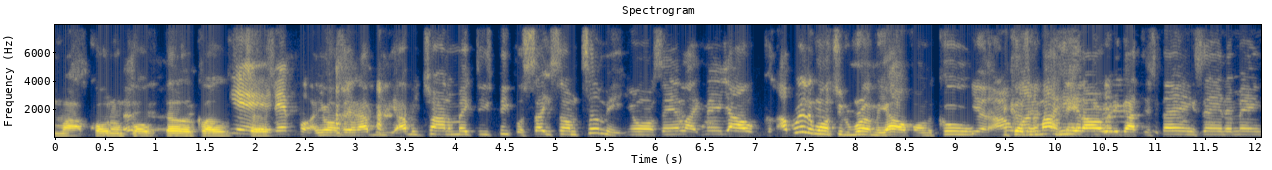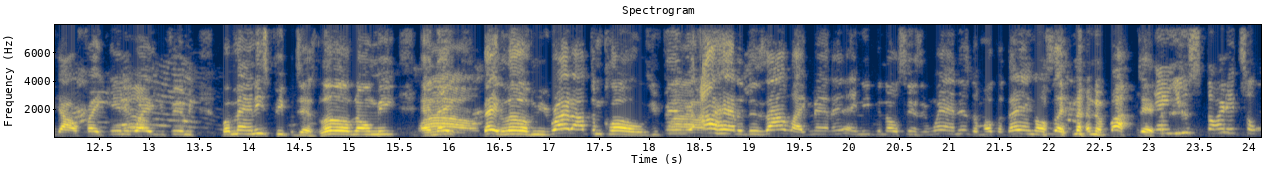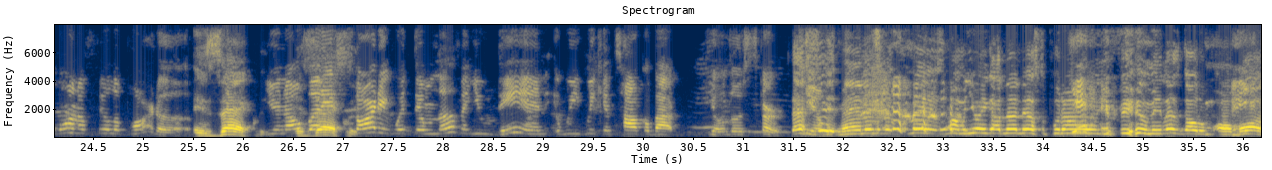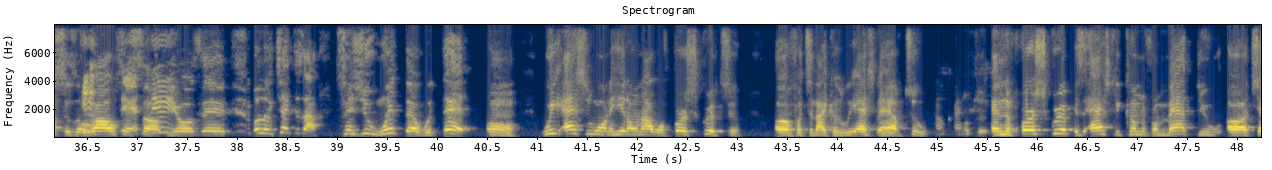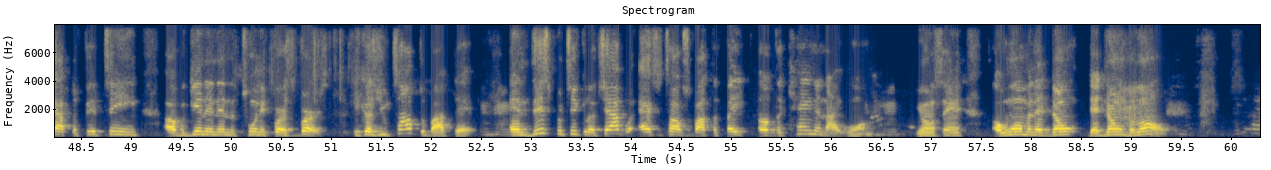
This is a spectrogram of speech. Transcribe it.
my quote unquote thug clothes. Yeah, that part. You know what I'm saying? I be I be trying to make these people say something to me. You know what I'm saying? Like, man, y'all, I really want you to run me off on the cool. Yeah, I because in my head back. I already got this thing saying that man, y'all fake anyway. You feel me? But man, these people just loved on me, and Wow. they they love me right out them clothes. You feel me? I had a desire like, man, it ain't even no sense in wearing this. The mocha, they ain't gonna say nothing about that. and you started to want to feel a part of. Exactly. You know, but it started with them loving you. Then we we can talk about your little skirt. That's you know? it, man. Let me- let- man, mama, you ain't got nothing else to put on. Yeah. You feel me? Let's go to on Marshalls or Ross or something. it. You know what I'm saying? But look, check this out. Since you went there with that, um, we actually want to hit on our first scripture uh for tonight because we actually have two. Okay. Okay. And the first script is actually coming from Matthew uh chapter 15, uh beginning in the 21st verse, because you talked about that. Mhm, And this particular chapter actually talks about the faith of the Canaanite woman. mhm. You know what I'm saying? A woman that don't that don't belong.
